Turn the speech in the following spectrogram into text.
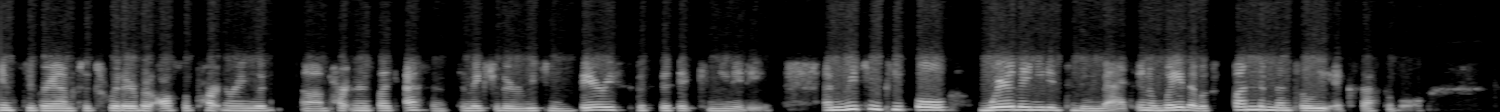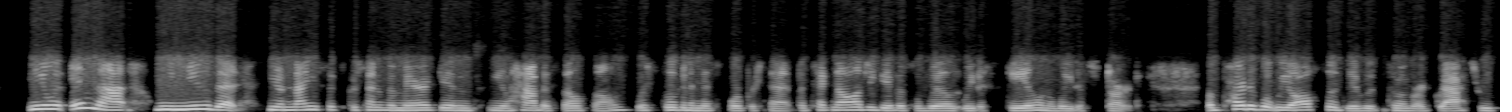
Instagram to Twitter, but also partnering with um, partners like Essence to make sure they're reaching very specific communities and reaching people where they needed to be met in a way that was fundamentally accessible. You know, within that, we knew that, you know, 96% of Americans, you know, have a cell phone. We're still going to miss 4%, but technology gave us a way to scale and a way to start. But part of what we also did with some of our grassroots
